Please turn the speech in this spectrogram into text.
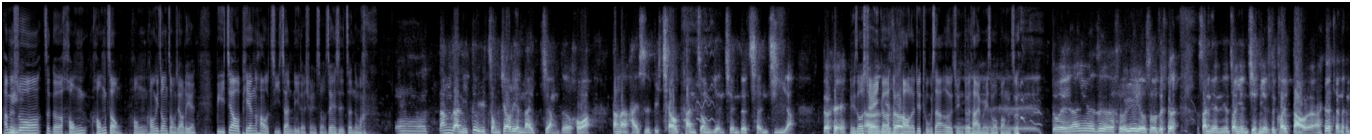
他们说这个洪洪总洪洪一中总教练比较偏好集战力的选手，这件事真的吗？呃，当然，你对于总教练来讲的话。当然还是比较看重眼前的成绩呀，对。你说选一个很好的去屠杀二军，对他也没什么帮助。对，那因为这个合约有时候这个三年转眼间也是快到了，可能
